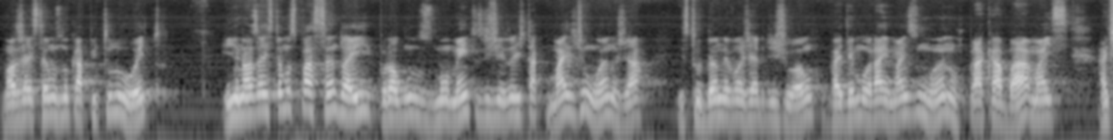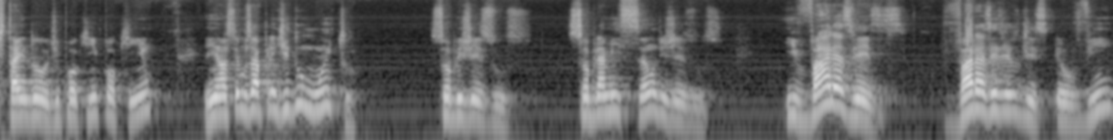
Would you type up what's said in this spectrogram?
nós já estamos no capítulo 8, e nós já estamos passando aí por alguns momentos de Jesus, a gente está mais de um ano já estudando o Evangelho de João, vai demorar aí mais um ano para acabar, mas a gente está indo de pouquinho em pouquinho, e nós temos aprendido muito sobre Jesus, sobre a missão de Jesus. E várias vezes Várias vezes Jesus diz: Eu vim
